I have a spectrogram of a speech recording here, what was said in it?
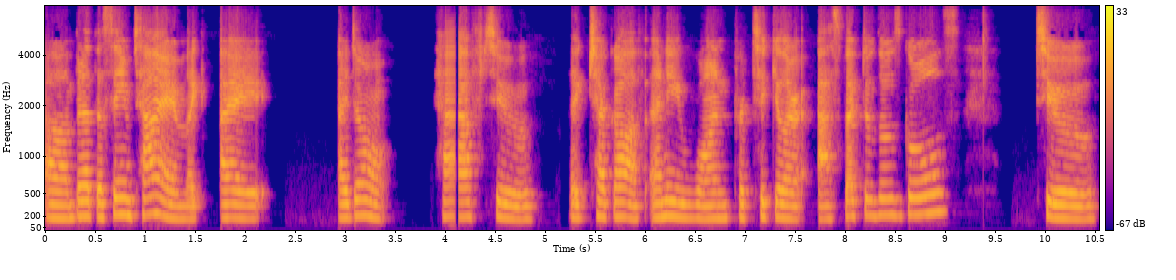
um, but at the same time, like I, I don't have to like check off any one particular aspect of those goals to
